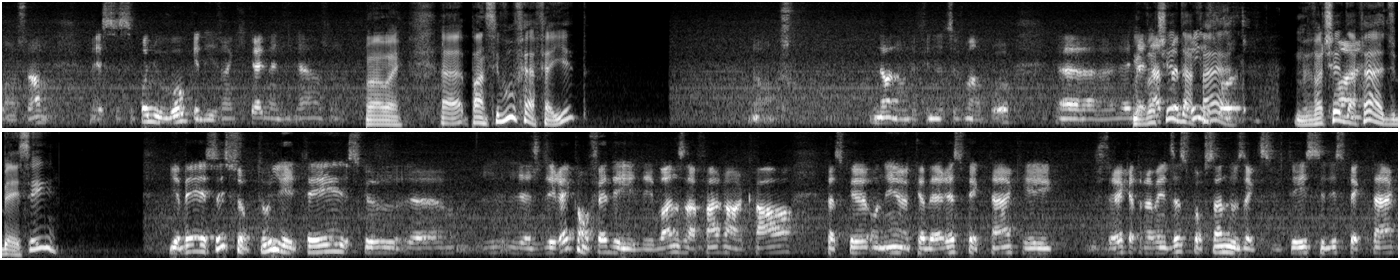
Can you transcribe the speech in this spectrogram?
consomment, mais c'est pas nouveau qu'il y ait des gens qui quittent dans le village. Oui, oui. Euh, pensez-vous faire faillite? Non. Non, non, définitivement pas. Euh, mais votre chiffre d'affaires, votre chiffre d'affaires a dû baisser? Il a baissé surtout l'été. Ce que euh, je dirais qu'on fait des, bonnes affaires encore parce qu'on est un cabaret spectacle et je dirais 90% de nos activités, c'est des spectacles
